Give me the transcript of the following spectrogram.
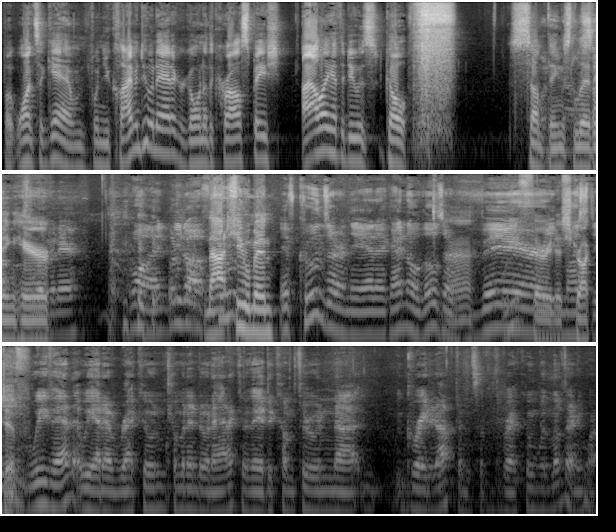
but once again, when you climb into an attic or go into the crawl space, all I have to do is go. Something's living Something's here. living here. Well, and, you know, if Not coon- human. If coons are in the attic, I know those are very, very destructive. musty. We've had that. We had a raccoon coming into an attic, and they had to come through and uh, grade it up, and so the raccoon wouldn't live there anymore.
